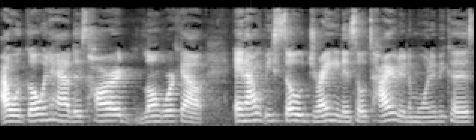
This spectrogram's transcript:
I would go and have this hard, long workout. And I would be so drained and so tired in the morning because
